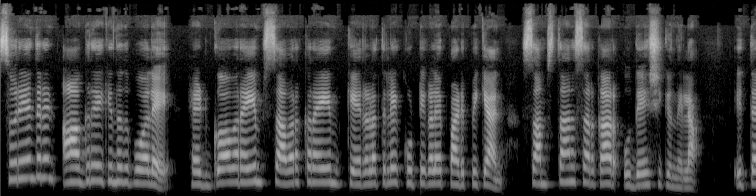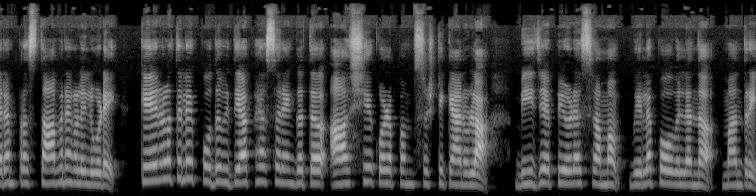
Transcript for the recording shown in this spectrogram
സുരേന്ദ്രൻ ആഗ്രഹിക്കുന്നത് പോലെ ഹെഡ്ഗോവറെയും സവർക്കറെയും കേരളത്തിലെ കുട്ടികളെ പഠിപ്പിക്കാൻ സംസ്ഥാന സർക്കാർ ഉദ്ദേശിക്കുന്നില്ല. ഇത്തരം പ്രസ്താവനകളിലൂടെ കേരളത്തിലെ പൊതുവിദ്യാഭ്യാസ രംഗത്ത് ആശയക്കുഴപ്പം സൃഷ്ടിക്കാനുള്ള ബി ജെ പിയുടെ ശ്രമം വിലപ്പോവില്ലെന്ന് മന്ത്രി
